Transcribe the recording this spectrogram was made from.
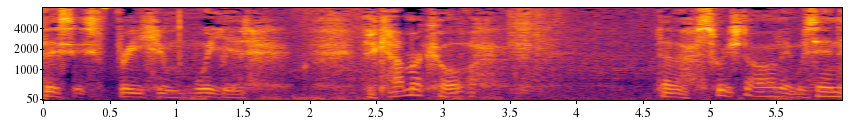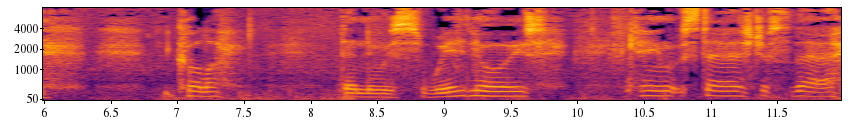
This is freaking weird. The camera caught, then I switched it on, it was in colour, then there was weird noise, came upstairs just there,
